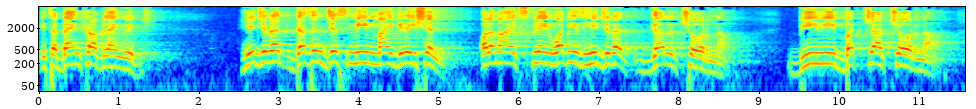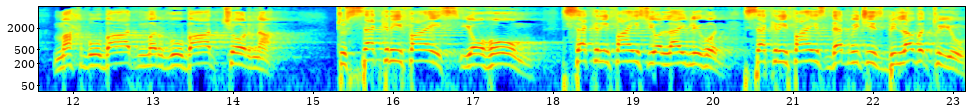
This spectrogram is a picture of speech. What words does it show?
It's a bankrupt language. Hijrat doesn't just mean migration. Ulama explain what is hijrat. Gar chorna. Biwi bacha chorna. Mahbubat marghubat chorna. To sacrifice your home. Sacrifice your livelihood. Sacrifice that which is beloved to you.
